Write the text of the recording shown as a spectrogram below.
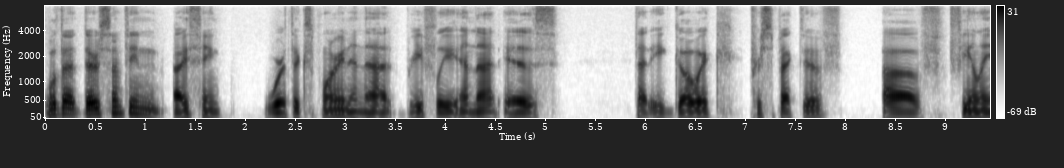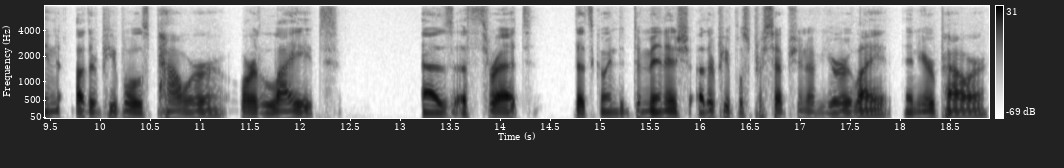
Well, that there's something I think worth exploring in that briefly and that is that egoic perspective of feeling other people's power or light as a threat that's going to diminish other people's perception of your light and your power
